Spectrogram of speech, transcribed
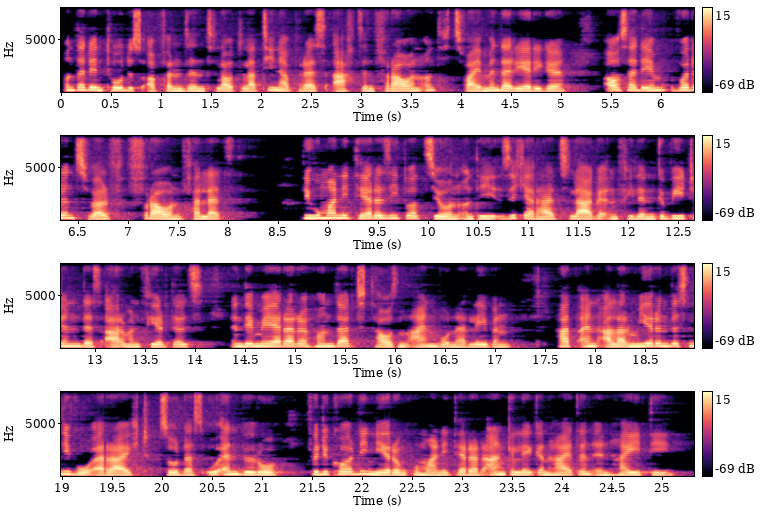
Unter den Todesopfern sind laut Latina Press 18 Frauen und zwei Minderjährige, außerdem wurden zwölf Frauen verletzt. Die humanitäre Situation und die Sicherheitslage in vielen Gebieten des Armenviertels, in dem mehrere hunderttausend Einwohner leben, hat ein alarmierendes Niveau erreicht, so das UN-Büro für die Koordinierung humanitärer Angelegenheiten in Haiti.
